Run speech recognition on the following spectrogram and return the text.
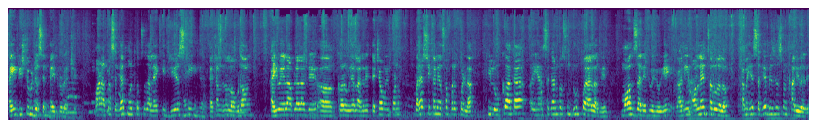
काही डिस्ट्रीब्युटर्स आहेत काही प्रोडक्टचे पण आता सगळ्यात महत्त्वाचं झालं आहे की जी एस टी त्याच्यानंतर लॉकडाऊन काही वेळेला आपल्याला जे कर वगैरे लागले त्याच्यामुळे पण बऱ्याच ठिकाणी असा फरक पडला की लोक आता ह्या सगळ्यांपासून दूर पळायला लागलेत. मॉल्स झालेत वेगवेगळे आणि ऑनलाईन चालू झालं. त्यामुळे हे सगळे बिझनेसमॅन खाली झाले.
